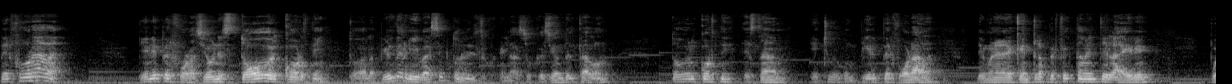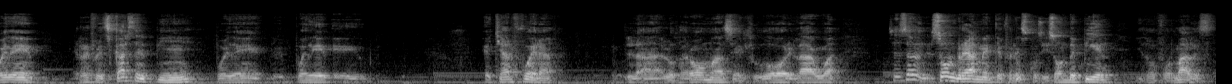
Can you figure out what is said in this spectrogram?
perforada. Tiene perforaciones todo el corte, toda la piel de arriba, excepto en la sujeción del talón todo el corte está hecho con piel perforada, de manera que entra perfectamente el aire, puede refrescarse el pie, puede, puede eh, echar fuera los aromas, el sudor, el agua. Son, son realmente frescos y son de piel y son formales.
